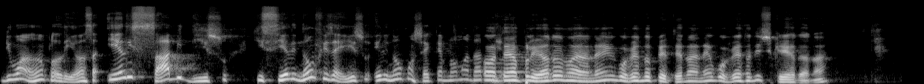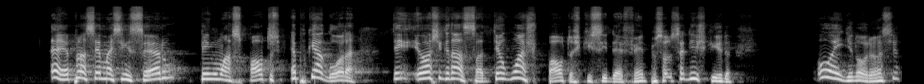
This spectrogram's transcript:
de uma ampla aliança e ele sabe disso, que se ele não fizer isso, ele não consegue terminar o mandato. Até ampliando, não é nem o governo do PT, não é nem o governo de esquerda, né? É, para ser mais sincero, tem umas pautas. É porque agora, tem, eu acho engraçado, tem algumas pautas que se defendem, pessoal, isso é de esquerda. Ou é ignorância,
